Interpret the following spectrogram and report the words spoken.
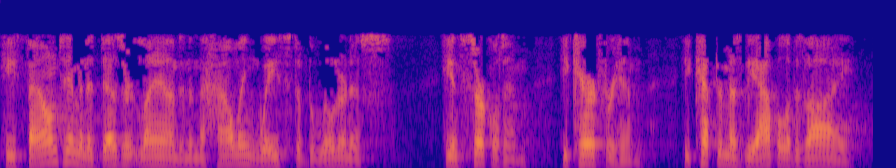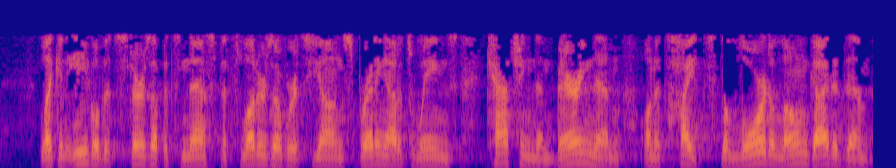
He found him in a desert land and in the howling waste of the wilderness. He encircled him. He cared for him. He kept him as the apple of his eye. Like an eagle that stirs up its nest, that flutters over its young, spreading out its wings, catching them, bearing them on its heights. The Lord alone guided them.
